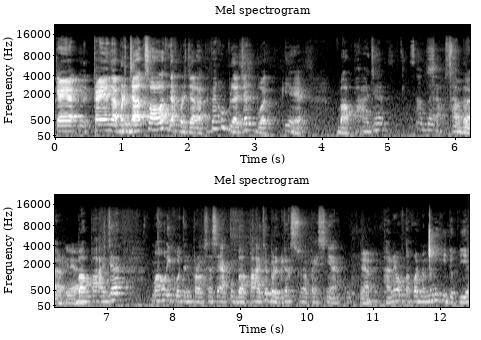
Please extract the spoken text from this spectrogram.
kayak kayak nggak berjalan seolah tidak berjalan tapi aku belajar buat iya ya bapak aja sabar sa- sabar, Sabar, iya. bapak aja mau ikutin prosesnya aku bapak aja bergerak sesuai pace-nya aku Ya. Karena waktu aku nemenin hidup dia,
